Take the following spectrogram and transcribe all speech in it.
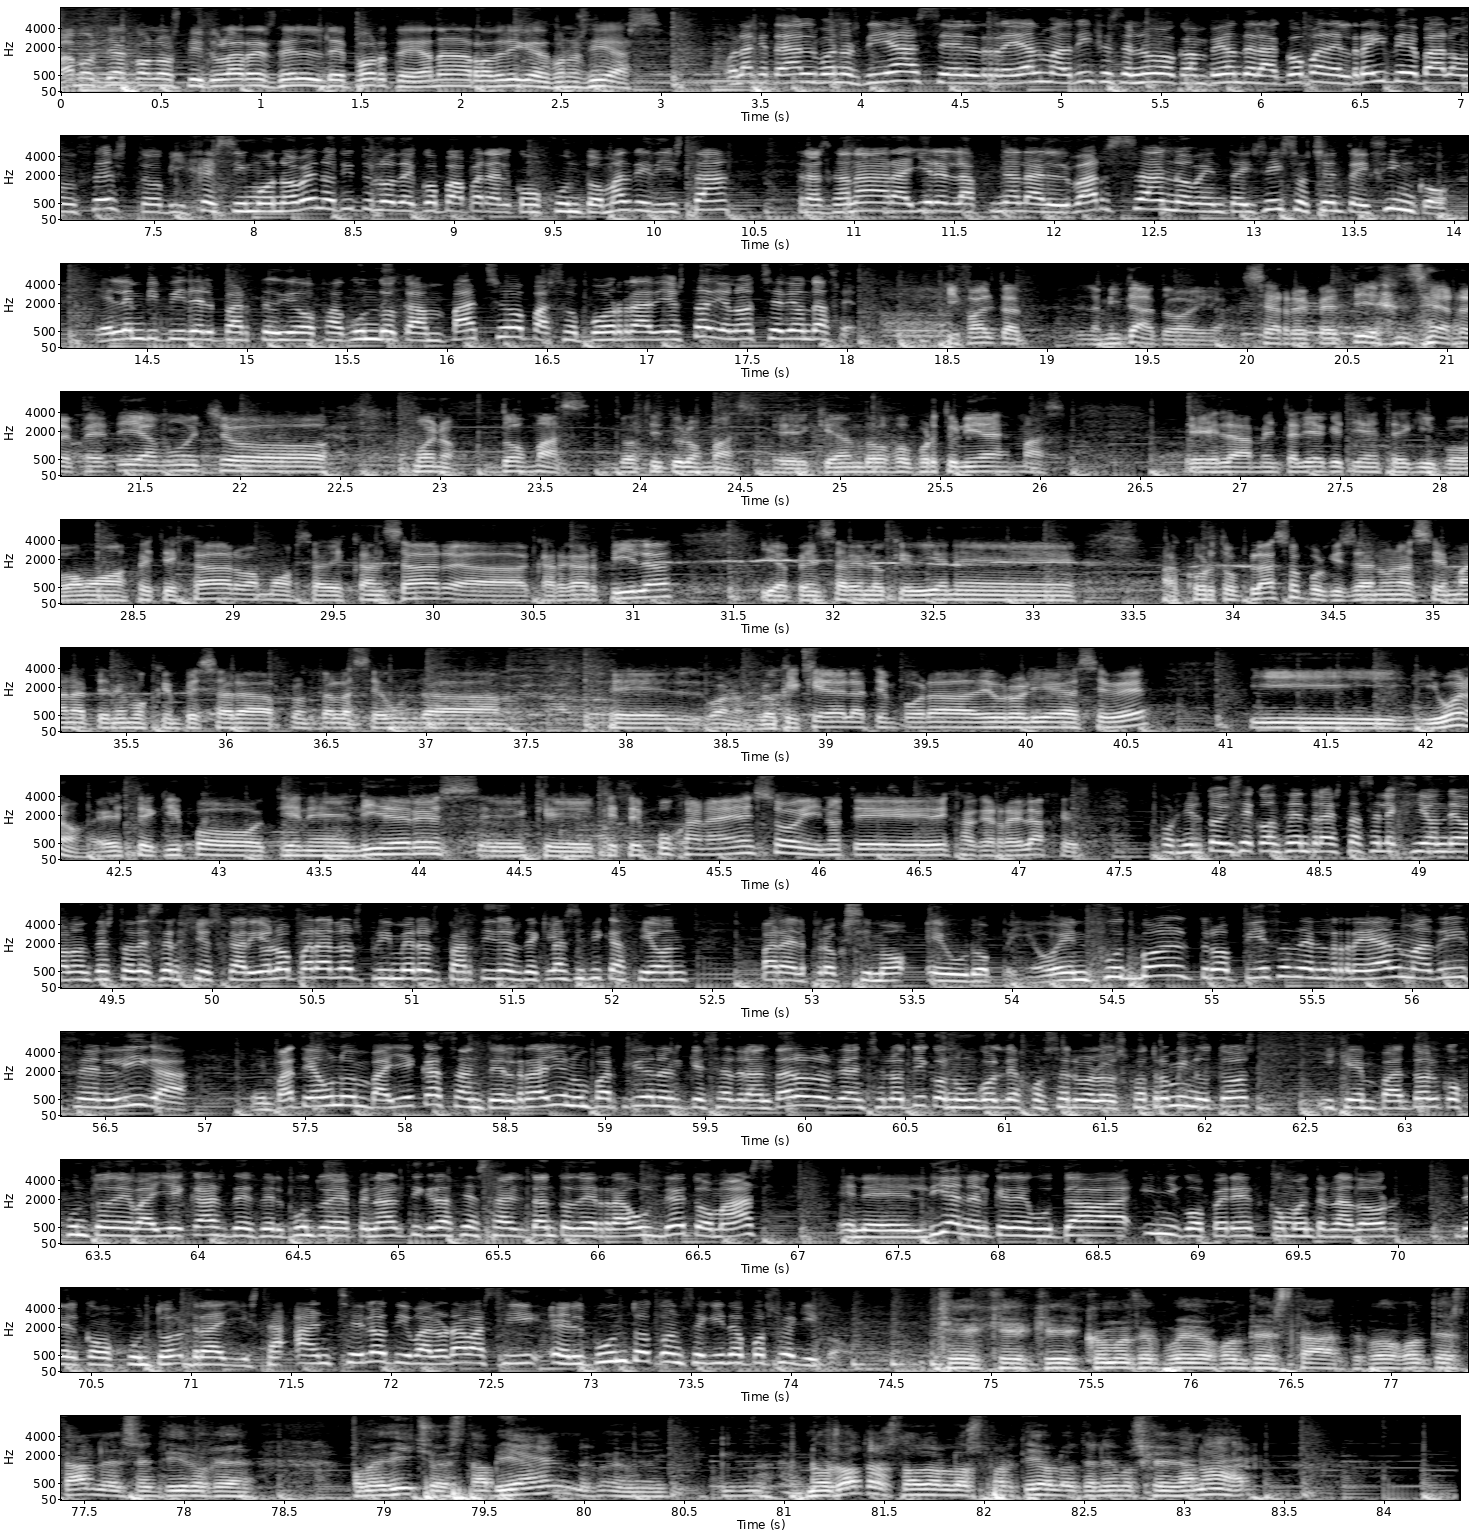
Vamos ya con los titulares del deporte. Ana Rodríguez, buenos días. Hola, ¿qué tal? Buenos días. El Real Madrid es el nuevo campeón de la Copa del Rey de baloncesto, vigésimo noveno título de Copa para el conjunto madridista, tras ganar ayer en la final al Barça 96-85. El MVP del partido Facundo Campacho pasó por Radio Estadio Noche de Onda Cero. Y falta la mitad todavía. Se repetía, se repetía mucho. Bueno, dos más, dos títulos más. Eh, quedan dos oportunidades más es la mentalidad que tiene este equipo. Vamos a festejar, vamos a descansar, a cargar pila y a pensar en lo que viene a corto plazo, porque ya en una semana tenemos que empezar a afrontar la segunda, bueno, lo que queda de la temporada de Euroliga ACB. Y, y bueno, este equipo tiene líderes eh, que te empujan a eso y no te deja que relajes. Por cierto, hoy se concentra esta selección de baloncesto de Sergio Escariolo para los primeros partidos de clasificación para el próximo europeo. En fútbol, tropiezo del Real Madrid en Liga. Empate a uno en Vallecas ante el Rayo en un partido en el que se adelantaron los de Ancelotti con un gol de José Luis a los cuatro minutos y que empató el conjunto de Vallecas desde el punto de penalti gracias al tanto de Raúl de Tomás en el día en el que debutaba Íñigo Pérez como entrenador del conjunto rayista. Ancelotti valoraba así el punto conseguido por su equipo. ¿Qué, cómo te puedo contestar? Te puedo contestar en el sentido que, como he dicho, está bien. eh, Nosotros todos los partidos lo tenemos que ganar.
